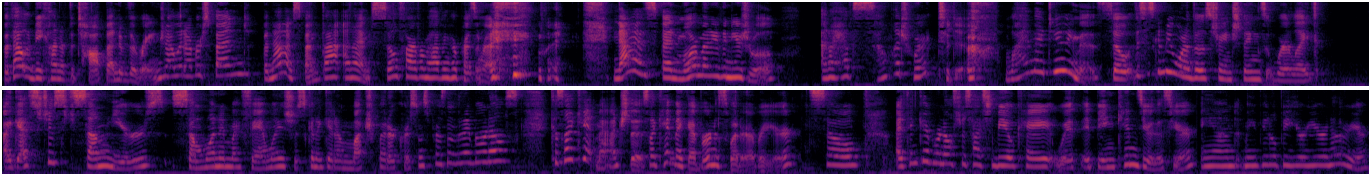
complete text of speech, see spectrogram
but that would be kind of the top end of the range I would ever spend. But now I've spent that and I'm so far from having her present ready. like, now I've spent more money than usual and I have so much work to do. Why am I doing this? So this is gonna be one of those strange things where like, I guess just some years, someone in my family is just gonna get a much better Christmas present than everyone else. Cause I can't match this. I can't make everyone a sweater every year. So I think everyone else just has to be okay with it being Kim's year this year. And maybe it'll be your year another year.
